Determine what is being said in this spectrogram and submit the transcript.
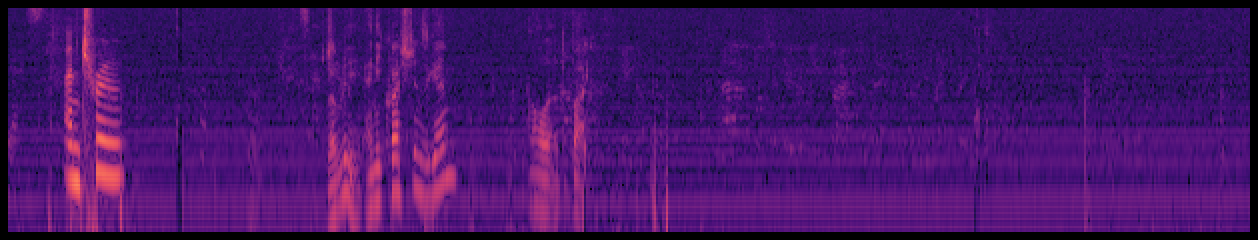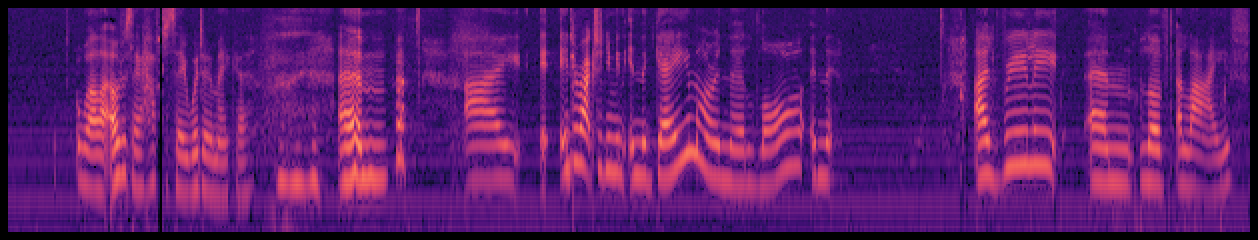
Yes. And true. Lovely. Any questions again? Oh, at the back. Well, obviously, I have to say Widowmaker. um, I i- interaction. You mean in the game or in the lore? In the, I really um, loved Alive,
